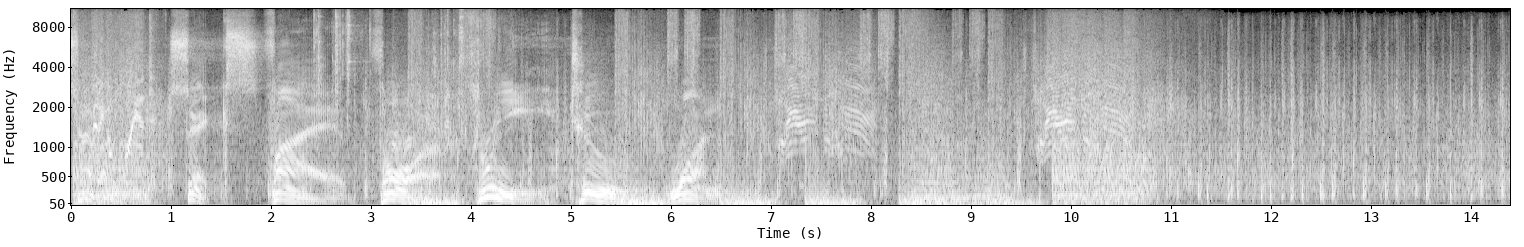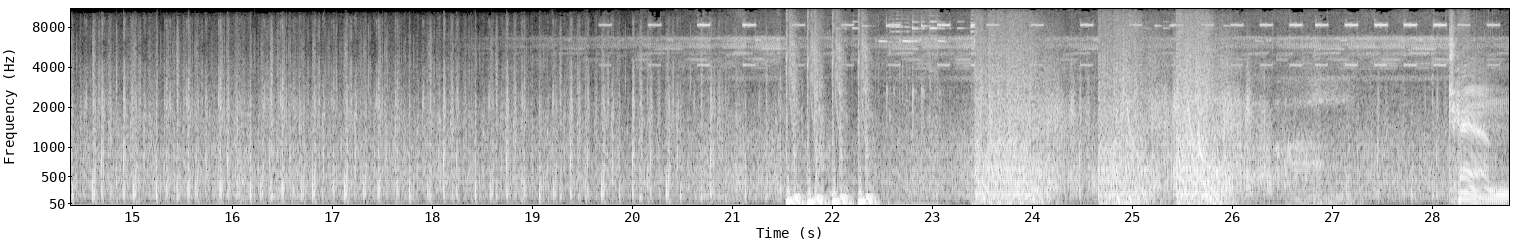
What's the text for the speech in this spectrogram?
Seven, six, five, four, three, two, one. Ten,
